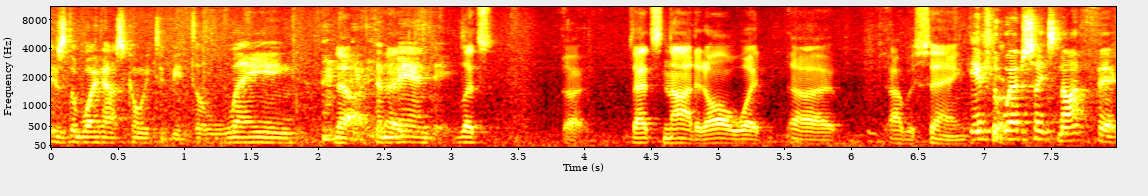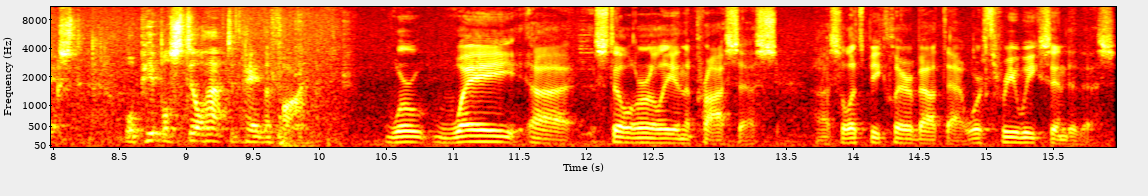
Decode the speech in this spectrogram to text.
is the White House going to be delaying No, the uh, mandate? Let's. Uh, that's not at all what uh, I was saying. If the website's not fixed, will people still have to pay the fine? We're way uh, still early in the process, uh, so let's be clear about that. We're three weeks into this.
